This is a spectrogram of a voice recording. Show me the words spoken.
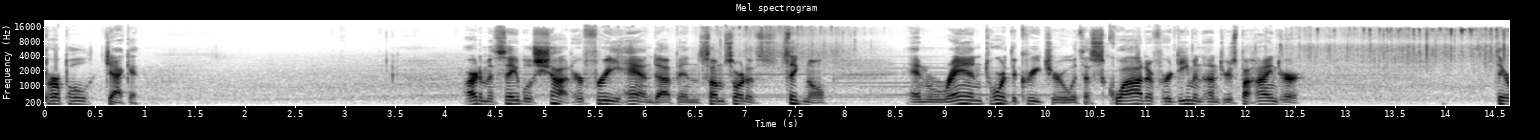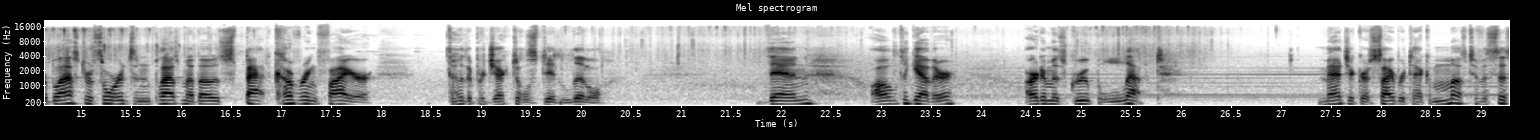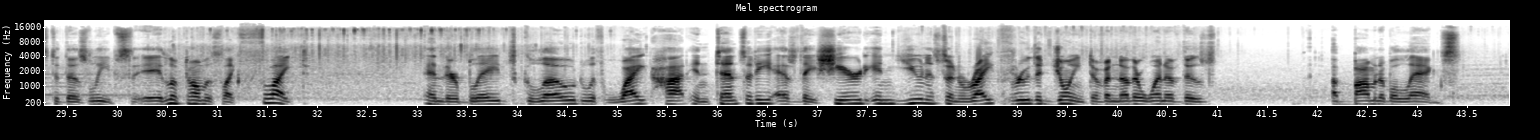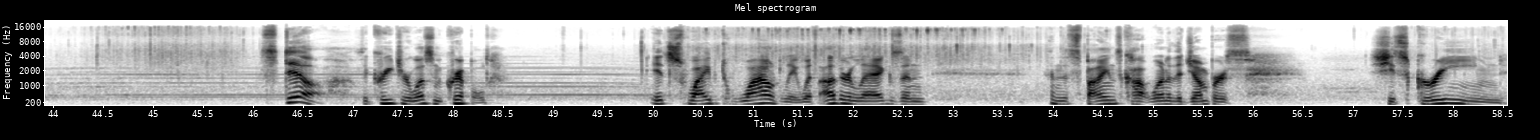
Purple Jacket. Artemis Sable shot her free hand up in some sort of signal and ran toward the creature with a squad of her demon hunters behind her. Their blaster swords and plasma bows spat covering fire, though the projectiles did little. Then, all together, Artemis Group leapt. Magic or Cybertech must have assisted those leaps. It looked almost like flight. And their blades glowed with white hot intensity as they sheared in unison right through the joint of another one of those abominable legs. Still, the creature wasn't crippled. It swiped wildly with other legs and and the spines caught one of the jumpers. She screamed,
